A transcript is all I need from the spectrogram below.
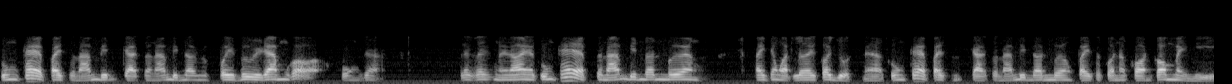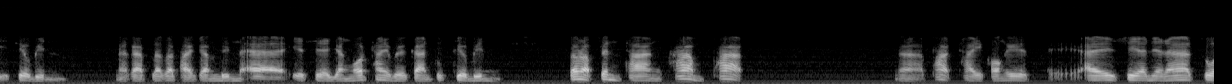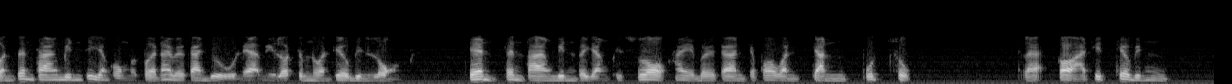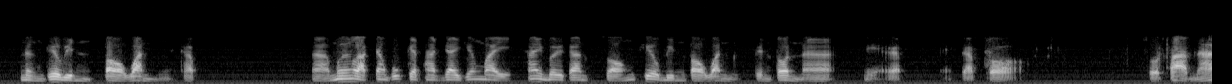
กรุงเทพไปสนามบินจากสนามบินดอนไปบุรีรัมย์ก็คงจะเล็กๆน้อยๆกรุงเทพสนามบินดอนเมือง ไปจังหวัดเลยก็หยุดนะกรุงเทพไปจากสนามบินดอนเมือง ไปสกลนครก็ไม่มีเที่ยวบิน นะครับ แล้วก็สายการบินแอร์เอเชียยังงดให้บริการทุกเที่ยวบินสำหรับเส้นทางข้ามภาคภาคไทยของเอเอเชียเนี่ยนะส่วนเส้นทางบินที่ยังคงเปิดให้บริการอยู่เนี่ย มีลดจำนวนเที่ยวบินลง เช่น เส้นทางบินไปยังพิษโลกให้บริการเฉพาะวันจันทร์พุธศุกร์และก็อาทิตย์เที่ยวบินหนึ่งเที่ยวบินต่อวันครับ เมืองหลักจังภูเก็ตหาดใหญ่เชียงใหม่ให้บริการสองเที่ยวบินต่อวันเป็นต้นนะนี่ครับครับก็โสดทราบนะ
